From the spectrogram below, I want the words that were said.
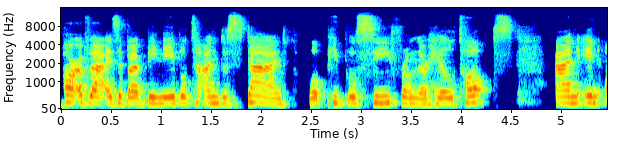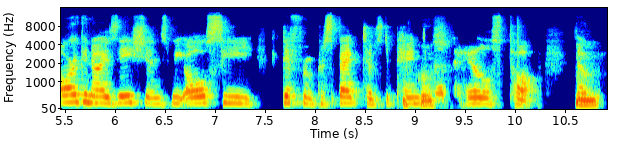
part of that is about being able to understand what people see from their hilltops and in organizations, we all see different perspectives depending on the hilltop that mm. we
